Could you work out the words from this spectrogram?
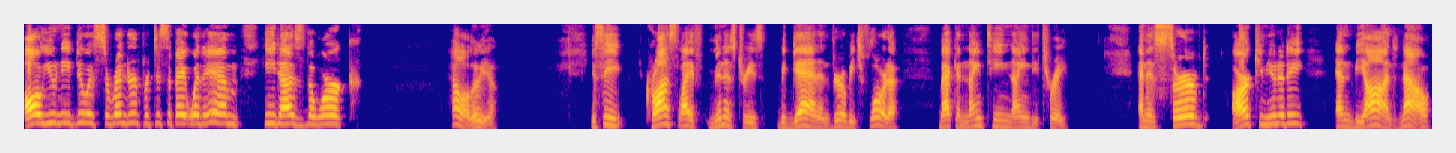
All you need to do is surrender and participate with him. He does the work. Hallelujah. You see, CrossLife Ministries began in Vero Beach, Florida back in 1993 and has served our community and beyond now,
